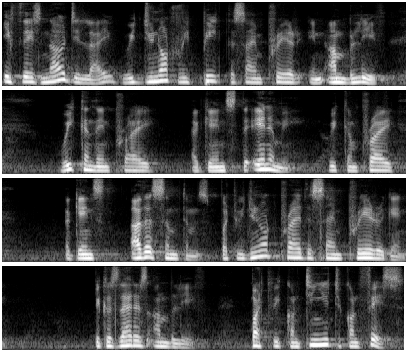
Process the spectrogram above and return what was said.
If there's no delay, we do not repeat the same prayer in unbelief. We can then pray against the enemy. We can pray against other symptoms, but we do not pray the same prayer again because that is unbelief. But we continue to confess.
